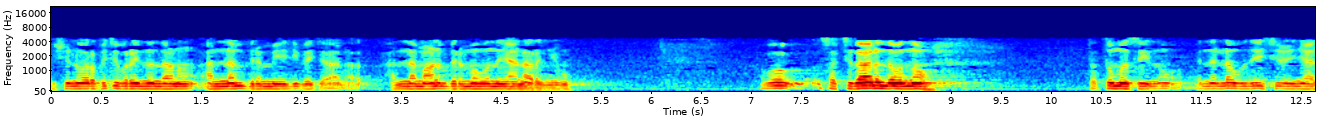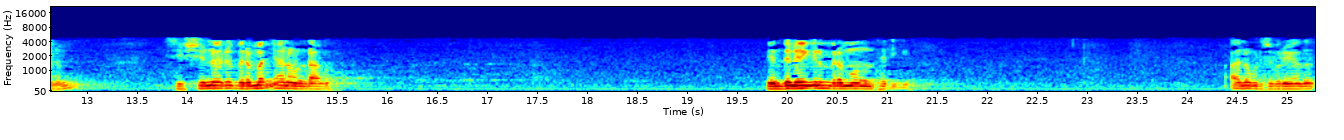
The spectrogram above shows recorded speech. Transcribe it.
ശിഷ്യൻ ഉറപ്പിച്ച് പറയുന്നത് എന്താണ്? അന്നം ബ്രഹ്മേതി വചാന അന്നമാണ് ബ്രഹ്മമെന്ന് ഞാൻ അറിഞ്ഞു. അപ്പോ സച്ചിദാനന്ദമെന്നോ തത്വമസിന്നോ എന്നെല്ലാം ഉപദേശിച്ചു കഴിഞ്ഞാലും ശിഷ്യനൊരു ബ്രഹ്മജ്ഞാനം ഉണ്ടാകും. എന്തിനെങ്കിലും ബ്രഹ്മം ധരിക്കും. അതിനെക്കുറിച്ച് പറയുന്നത്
